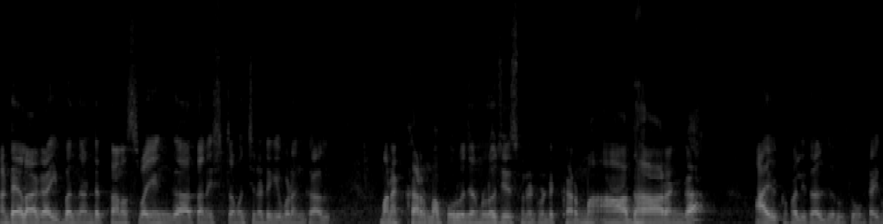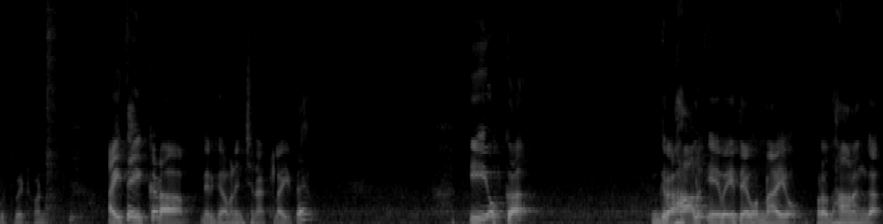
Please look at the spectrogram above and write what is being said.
అంటే ఎలాగా? ఇబ్బంది అంటే తన స్వయంగా తన ఇష్టం వచ్చినట్టుగా ఇవ్వడం కాదు. మన కర్మ పూర్వజన్మలో చేసుకున్నటువంటి కర్మ ఆధారంగా ఆ యొక్క ఫలితాలు జరుగుతూ ఉంటాయి. గుర్తుపెట్టుకోండి. అయితే ఇక్కడ మీరు గమనించినట్లయితే ఈ యొక్క గ్రహాలు ఏవైతే ఉన్నాయో ప్రధానంగా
